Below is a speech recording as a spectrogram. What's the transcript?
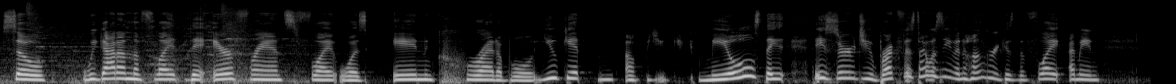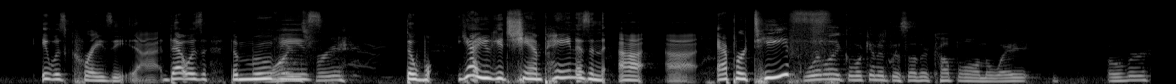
So we got on the flight. The Air France flight was incredible. You get uh, you- meals. They they served you breakfast. I wasn't even hungry because the flight. I mean, it was crazy. Uh, that was the wine's movies. free. The yeah, you get champagne as an uh, uh, aperitif. We're like looking at this other couple on the way over,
